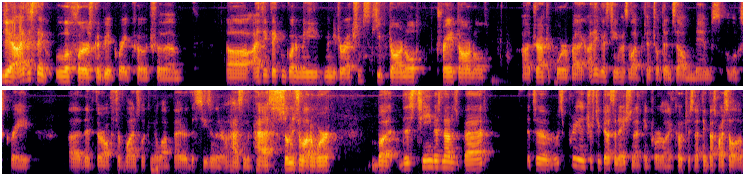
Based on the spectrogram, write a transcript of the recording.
Yeah, I just think Lafleur is going to be a great coach for them. Uh, I think they can go in many many directions. Keep Darnold, trade Darnold, uh, draft a quarterback. I think this team has a lot of potential. Denzel Mims looks great. Uh, their offensive line is looking a lot better this season than it has in the past. Still needs a lot of work, but this team is not as bad. It's a it was a pretty interesting destination, I think, for like coaches. And I think that's why saw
